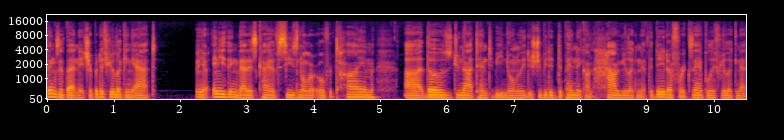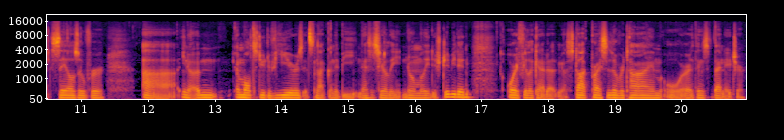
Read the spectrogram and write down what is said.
things of that nature. But if you're looking at, you know, anything that is kind of seasonal or over time, uh, those do not tend to be normally distributed depending on how you're looking at the data. For example, if you're looking at sales over, uh, you know, a, a, multitude of years, it's not going to be necessarily normally distributed. Or if you're looking at uh, you know, stock prices over time or things of that nature.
